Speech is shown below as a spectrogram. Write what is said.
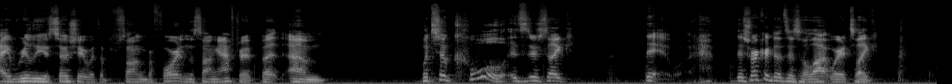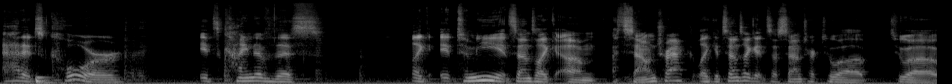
I really associate with the song before it and the song after it, but um, what's so cool is there's like, the, this record does this a lot where it's like, at its core, it's kind of this like it to me it sounds like um a soundtrack like it sounds like it's a soundtrack to a to a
